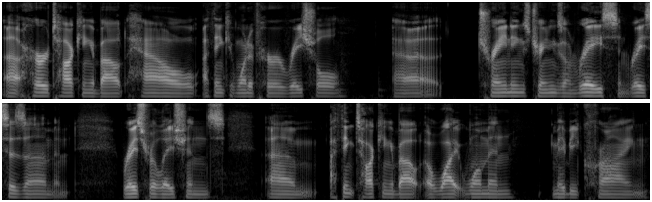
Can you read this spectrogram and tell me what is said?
uh, her talking about how I think in one of her racial uh, trainings, trainings on race and racism and race relations, um, I think talking about a white woman maybe crying,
